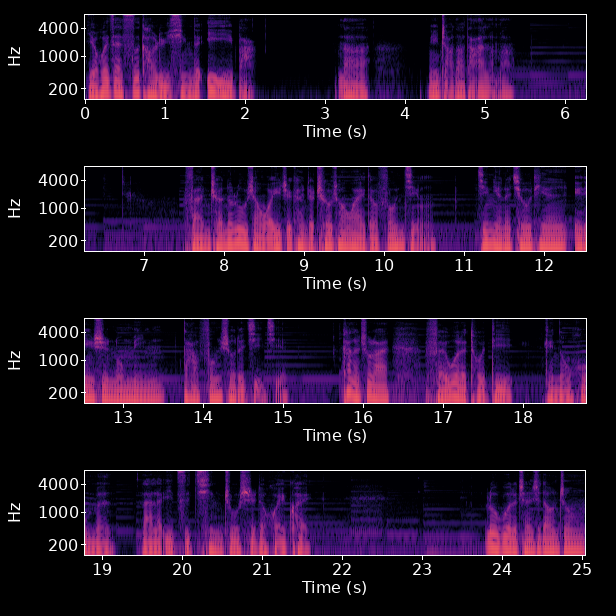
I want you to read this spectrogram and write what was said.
也会在思考旅行的意义吧？那，你找到答案了吗？返程的路上，我一直看着车窗外的风景。今年的秋天一定是农民大丰收的季节，看得出来，肥沃的土地给农户们来了一次庆祝式的回馈。路过的城市当中，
